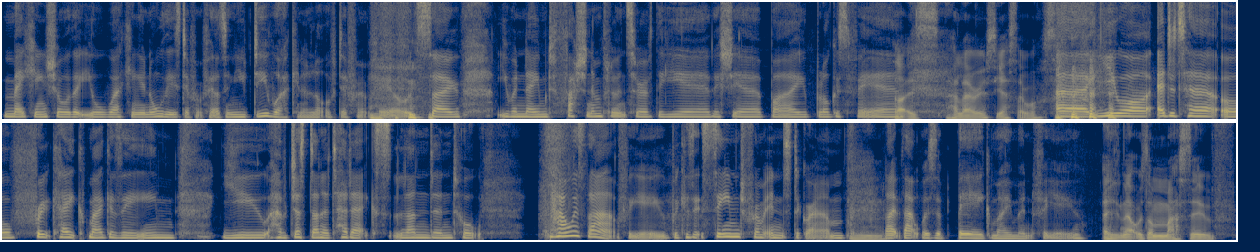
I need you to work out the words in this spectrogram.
making sure that you're working in all these different fields, and you do work in a lot of different fields. so, you were named Fashion Influencer of the Year this year by Blogosphere. That is hilarious. Yes, I was. uh, you are editor of Fruitcake magazine. You have just done a TEDx London talk. How was that for you? Because it seemed from Instagram Mm. like that was a big moment for you. I think that was a massive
